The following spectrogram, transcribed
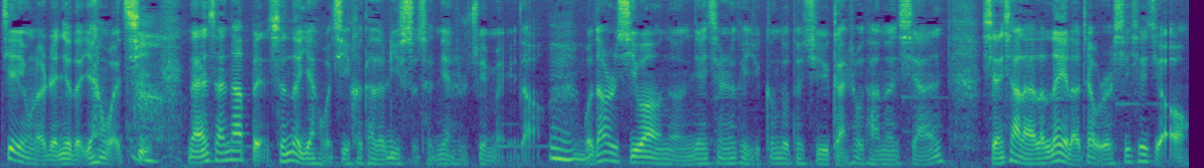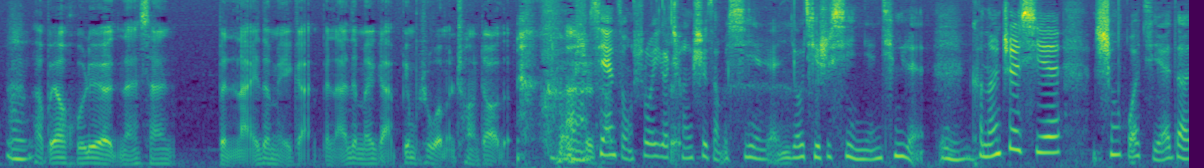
借用了人家的烟火气。南山它本身的烟火气和它的历史沉淀是最美的。嗯，我倒是希望呢，年轻人可以更多的去感受他们闲闲下来了累了，在我这儿歇歇脚。嗯，他不要忽略南山。本来的美感，本来的美感并不是我们创造的。现在总说一个城市怎么吸引人，尤其是吸引年轻人。嗯，可能这些生活节的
